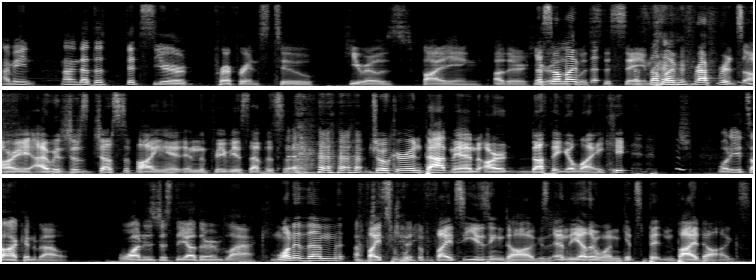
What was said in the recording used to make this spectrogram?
I mean, I mean that fits your preference to heroes fighting other heroes That's not my with that- the same. That's not my preference, Ari. I was just justifying it in the previous episode. Joker and Batman are nothing alike. what are you talking about? One is just the other in black. One of them I'm fights fights using dogs, and the other one gets bitten by dogs.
